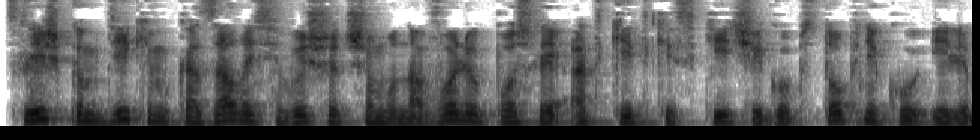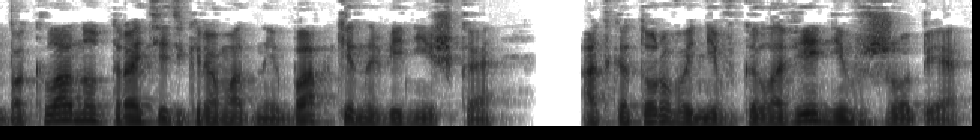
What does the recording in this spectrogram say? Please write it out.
Слишком диким казалось вышедшему на волю после откидки с кичи гопстопнику или баклану тратить громадные бабки на винишко, от которого ни в голове, ни в жопе.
